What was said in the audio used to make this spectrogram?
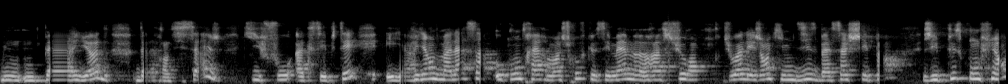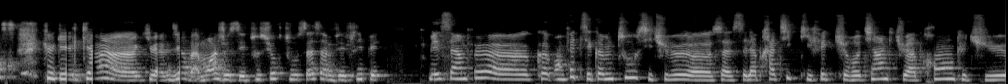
une une, période d'apprentissage qu'il faut accepter et il n'y a rien de mal à ça. Au contraire, moi je trouve que c'est même rassurant. Tu vois, les gens qui me disent bah ça je sais pas, j'ai plus confiance que quelqu'un euh, qui va me dire bah moi je sais tout sur tout. Ça, ça me fait flipper. Mais c'est un peu euh, comme, en fait, c'est comme tout, si tu veux, euh, c'est la pratique qui fait que tu retiens, que tu apprends, que tu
